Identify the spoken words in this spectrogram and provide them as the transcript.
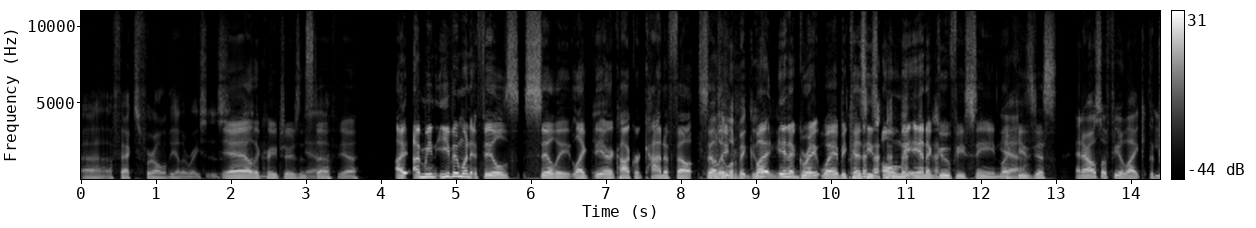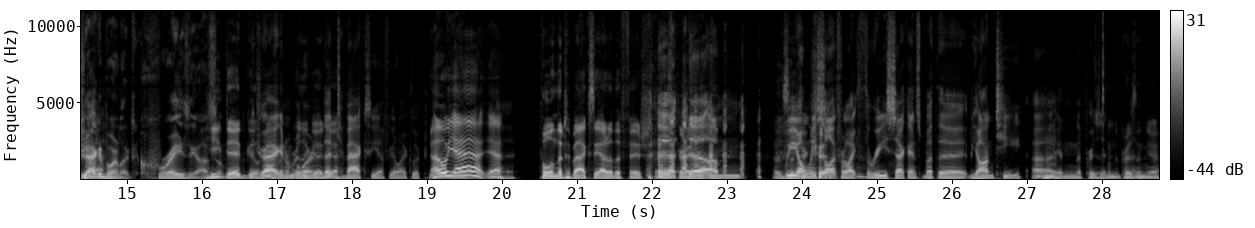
uh, effects for all of the other races. Yeah, all the creatures and yeah. stuff. Yeah. I, I mean, even when it feels silly, like the Aarakocra kind of felt Felt a little bit goofy, but in a great way because he's only in a goofy scene. Like Yeah. he's just And I also feel like The yeah, Dragonborn looked crazy awesome. he did the. Dragonborn, really good. the yeah. Tabaxi, I feel like looked. Really Oh good. yeah, yeah. Uh, Pulling the tabaxi out of the fish. the, great. the, um, we only good- saw it for like three seconds, but the Yuan-ti uh, Mhm. in the prison, in the prison. um, yeah,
